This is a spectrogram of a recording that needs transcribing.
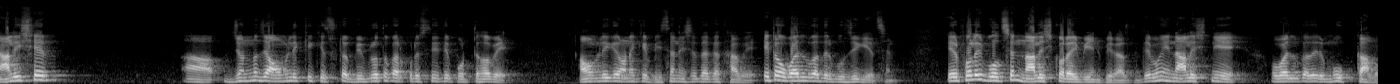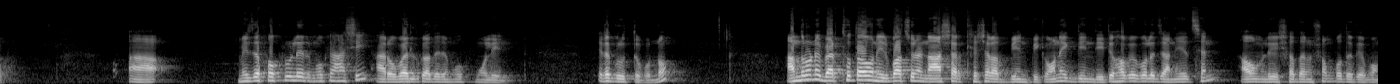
নালিশের জন্য যে আওয়ামী লীগকে কিছুটা বিব্রতকর পরিস্থিতিতে পড়তে হবে, আওয়ামী লীগের অনেকে ভিসা নিষেধাজ্ঞা খাবে, এটা ওবায়দুল কাদের বুঝে গিয়েছেন। এর ফলেই বলছেন, নালিশ করাই বিএনপি রাজনীতি এবং এই নালিশ নিয়ে ওবায়দুল কাদের মুখ কালো। মির্জা ফখরুলের মুখে হাসি আর ওবায়দুল কাদেরের মুখ মলিন। এটা গুরুত্বপূর্ণ। আন্দোলনে ব্যর্থতা ও নির্বাচনে না আসার খেসারাত বিএনপিকে অনেক দিন দিতে হবে বলে জানিয়েছেন আওয়ামী লীগের সাধারণ সম্পাদক এবং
